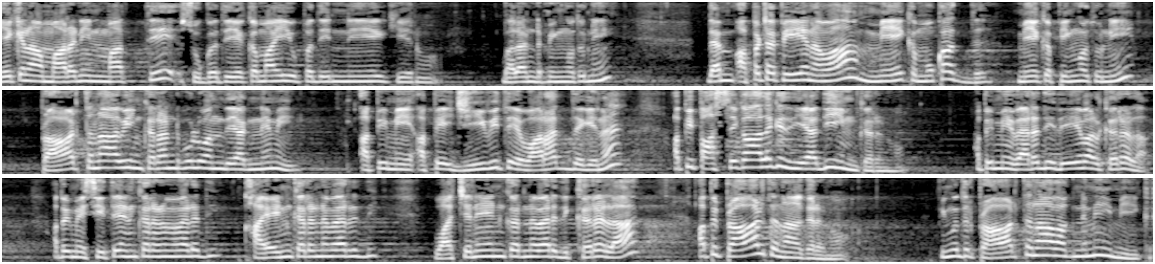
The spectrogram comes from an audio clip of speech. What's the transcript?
ඒකනා මරණින් මත්තේ සුගතියකමයි උපදින්නේ කියනවා. බලන්ට පින්වතුනේ දැම් අපට පේනවා මේක මොකක්ද? මේක පින්වතුනි ප්‍රාර්ථනාවෙන් කරන්න පුළුවන් දෙයක් නෙමේ. අපි මේ අපේ ජීවිතය වරද්දගෙන අපි පස්සෙ කාලක දියදීම් කරනවා. අපි මේ වැරදි දේවල් කරලා. අපි මේ සිතයෙන් කරන වැරදි කයෙන් කරන වැරදි වචනයෙන් කරන වැරදි කරලා අපි ප්‍රාර්ථනා කරනවා. පිංගුතුර ප්‍රාර්ථනාවක් නෙමේ මේක.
